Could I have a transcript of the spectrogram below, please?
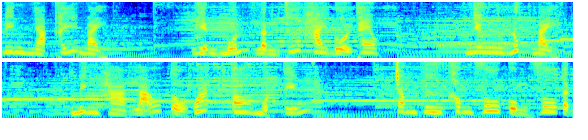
Đinh nhạc thấy này, liền muốn lần thứ hai đuổi theo. Nhưng lúc này, Minh Hà lão tổ quát to một tiếng. Trong hư không vô cùng vô tận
